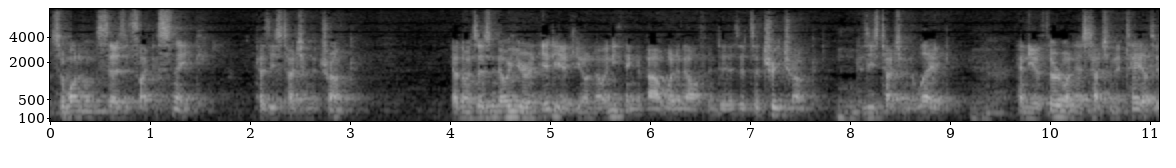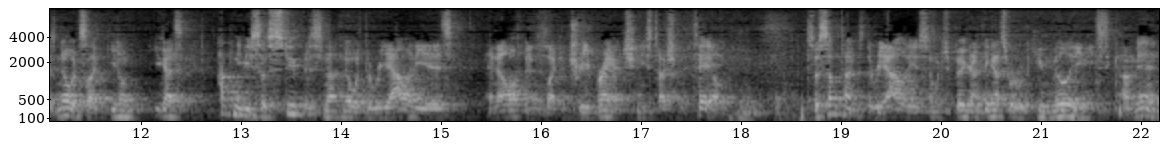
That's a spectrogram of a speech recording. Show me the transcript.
So one of them says it's like a snake because he's touching the trunk. The other one says, No, you're an idiot. You don't know anything about what an elephant is. It's a tree trunk because he's touching the leg. And the third one is touching the tail. He says, No, it's like, you don't, you guys, how can you be so stupid as to not know what the reality is? An elephant is like a tree branch and he's touching the tail. So sometimes the reality is so much bigger. I think that's where humility needs to come in.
